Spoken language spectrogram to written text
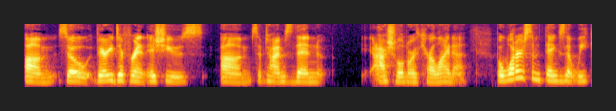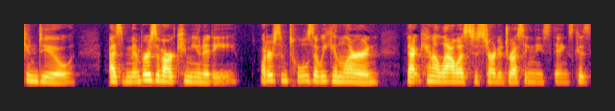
Um, so very different issues um, sometimes than Asheville, North Carolina. But what are some things that we can do as members of our community? What are some tools that we can learn that can allow us to start addressing these things? Because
